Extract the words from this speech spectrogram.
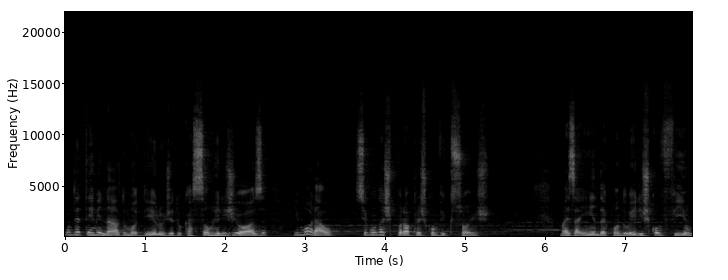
um determinado modelo de educação religiosa e moral segundo as próprias convicções. Mas ainda quando eles confiam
